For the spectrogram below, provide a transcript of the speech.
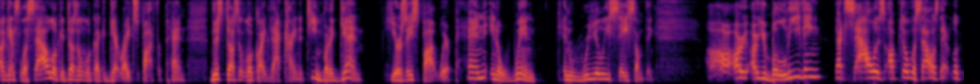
against LaSalle, look, it doesn't look like a get right spot for Penn. This doesn't look like that kind of team. But again, here's a spot where Penn in a win can really say something. Are, are you believing that Sal is up to LaSalle is there? Look,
